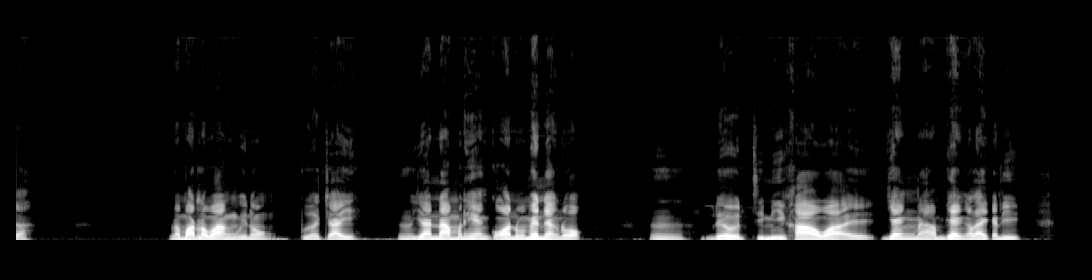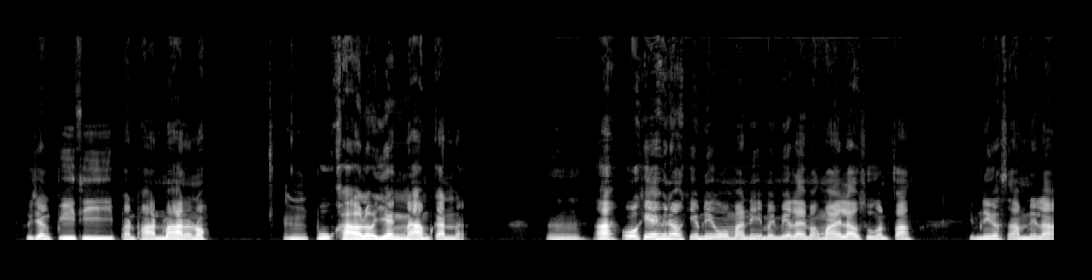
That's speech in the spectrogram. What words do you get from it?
ก็ ระมัดระวังพี่น้องเผื่อใจอย่านน้ำมันแห้งก่อนมันเป็นอย่างดอกเดี๋ยวสิมีข่าวว่าแย่งน้ำแย่งอะไรกันอีก คืออย่างปีที่ผ่านๆมาน่ะเนาะปลูกข้าวแล้วแย่งน้ำกันอะอืมอะโอเคพี่น้องคลิปนี้ก็ประมาณนี้ไม่มีอะไรมากมายเล่าสู่กันฟังคลิปนี้ก็ซ้ำนี่แหละ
